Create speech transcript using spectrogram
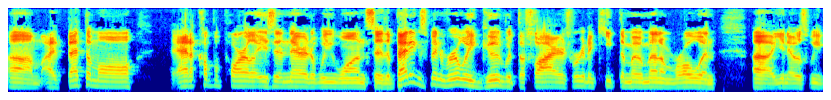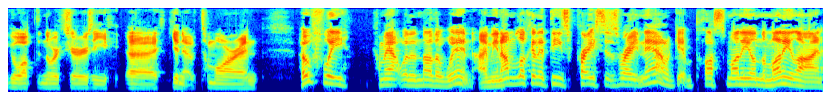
Um, I've bet them all. Add a couple parlays in there that we won. So the betting's been really good with the Flyers. We're going to keep the momentum rolling, uh, you know, as we go up to North Jersey, uh, you know, tomorrow, and hopefully come out with another win. I mean, I'm looking at these prices right now, getting plus money on the money line.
